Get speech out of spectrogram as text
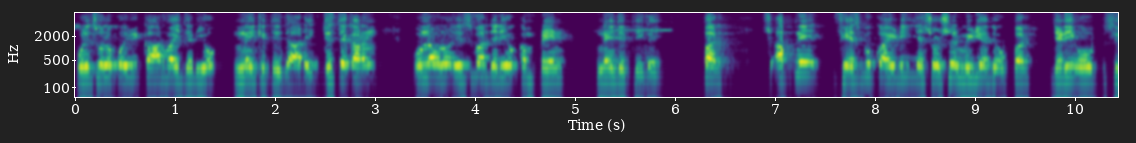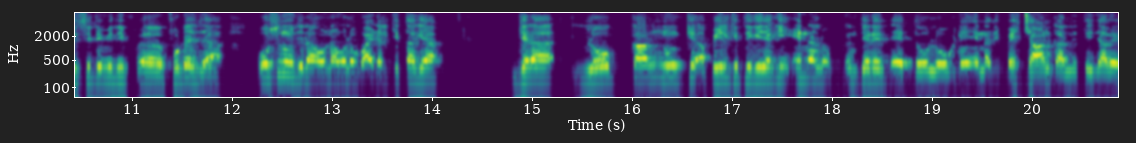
ਪੁਲਿਸ ਵੱਲੋਂ ਕੋਈ ਵੀ ਕਾਰਵਾਈ ਜਿਹੜੀ ਉਹ ਨਹੀਂ ਕੀਤੀ ਜਾ ਰਹੀ, ਜਿਸ ਦੇ ਕਾਰਨ ਉਹਨਾਂ ਵੱਲੋਂ ਇਸ ਵਾਰ ਜਿਹੜੀ ਉਹ ਕੰਪਲੇਂਟ ਨਹੀਂ ਦਿੱਤੀ ਗਈ। ਪਰ ਸ਼- ਆਪਣੇ ਫੇਸਬੁੱਕ ਆਈਡੀ ਜਾਂ ਸੋਸ਼ਲ ਮੀਡੀਆ ਦੇ ਉੱਪਰ ਜਿਹੜੀ ਉਹ ਸੀਸੀਟੀਵੀ ਦੀ ਫੁਟੇਜ ਆ ਉਸ ਨੂੰ ਜਿਹੜਾ ਉਹਨਾਂ ਵੱਲੋਂ ਵਾਇਰਲ ਕੀਤਾ ਗਿਆ, ਜਿਹੜਾ ਲੋਕਾਂ ਨੂੰ ਕਿ ਅਪੀਲ ਕੀਤੀ ਗਈ ਹੈ ਕਿ ਇਹਨਾਂ ਲੋਕ, ਜਿਹੜੇ ਦੋ ਲੋਕ ਨੇ, ਇਹਨਾਂ ਦੀ ਪਹਿਚਾਣ ਕਰ ਦਿੱਤੀ ਜਾਵੇ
